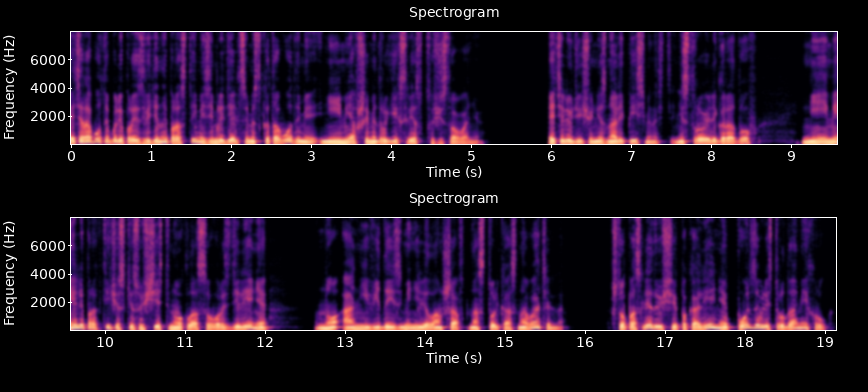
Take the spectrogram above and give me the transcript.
Эти работы были произведены простыми земледельцами-скотоводами, не имевшими других средств к существованию. Эти люди еще не знали письменности, не строили городов, не имели практически существенного классового разделения, но они видоизменили ландшафт настолько основательно, что последующие поколения пользовались трудами их рук.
